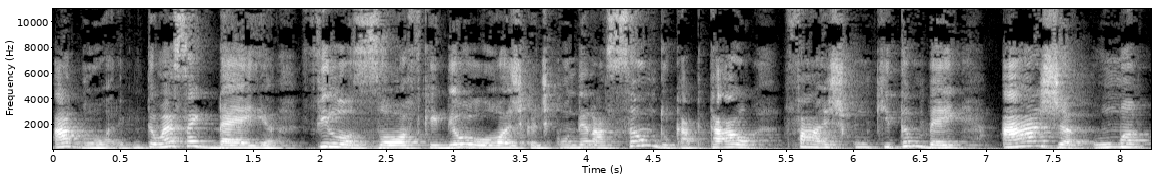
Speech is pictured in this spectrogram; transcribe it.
agora. Então, essa ideia filosófica, ideológica de condenação do capital faz com que também haja uma,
